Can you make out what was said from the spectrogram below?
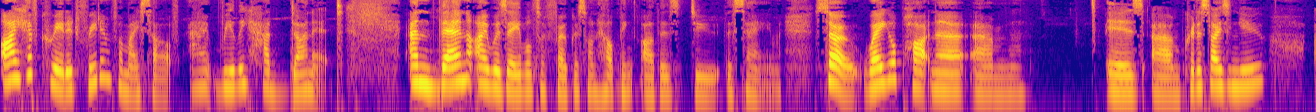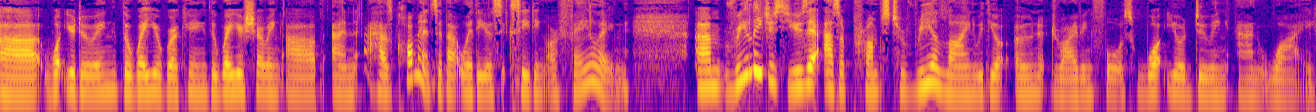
I have created freedom for myself. I really had done it. And then I was able to focus on helping others do the same. So, where your partner um, is um, criticizing you, uh, what you're doing, the way you're working, the way you're showing up, and has comments about whether you're succeeding or failing, um, really just use it as a prompt to realign with your own driving force, what you're doing and why.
